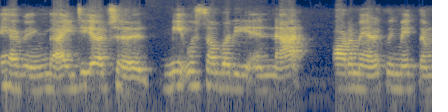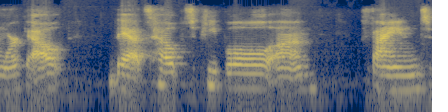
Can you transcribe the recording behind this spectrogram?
having the idea to meet with somebody and not automatically make them work out that's helped people um, find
